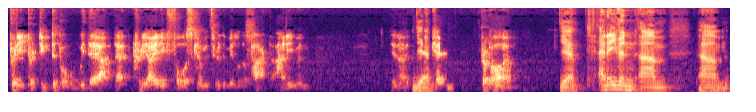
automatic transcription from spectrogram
pretty predictable without that creative force coming through the middle of the park that Honeyman, you know, yeah. can provide. Yeah, and even um, um,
